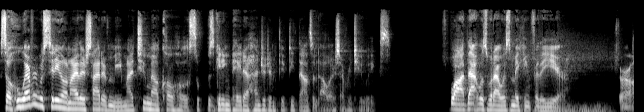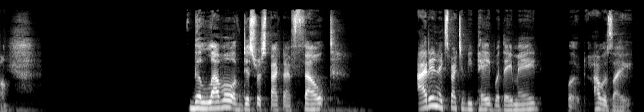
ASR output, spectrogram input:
So whoever was sitting on either side of me, my two male co-hosts, was getting paid $150,000 every two weeks. Wow, that was what I was making for the year. Girl. The level of disrespect I felt, I didn't expect to be paid what they made, but I was like,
